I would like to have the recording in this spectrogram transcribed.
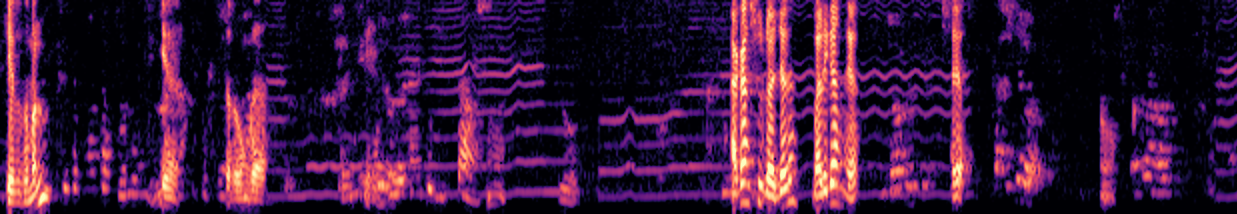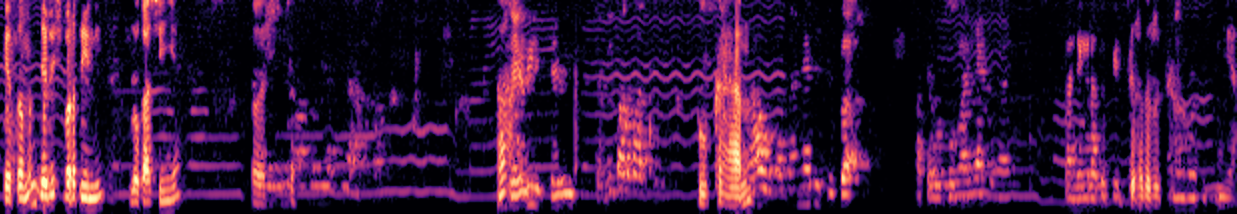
Oke teman. Ya terus enggak Ya. Akan sudah aja kan balikan ya. Ayo. Oke teman, jadi seperti ini lokasinya. Oh, sudah. Hah? Dewi, Dewi, Dewi Parwati. Bukan. Tahu katanya itu juga ada hubungannya dengan Kanjeng Ratu kita. Terus terus. Iya.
